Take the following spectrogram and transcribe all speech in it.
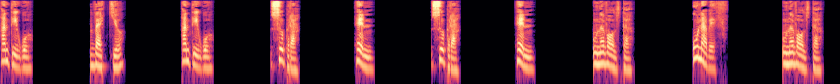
Antiguo. Vecchio. Antiguo. Sopra. En. Sopra. En. Una volta. Una vez. Una volta.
